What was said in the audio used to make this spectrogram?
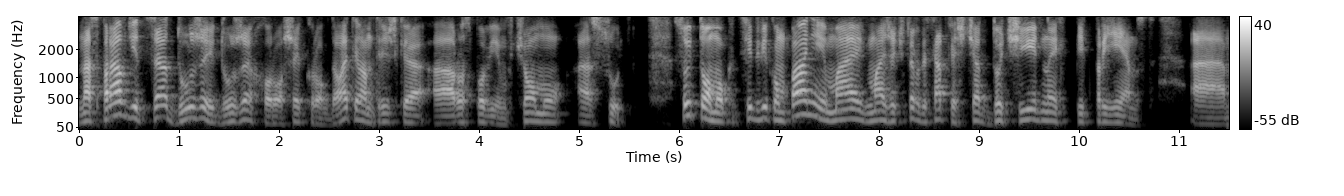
Насправді це дуже і дуже хороший крок. Давайте я вам трішки е, розповім, в чому е, суть. Суть тому, ці дві компанії мають майже чотири десятки ще дочірних підприємств, е,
